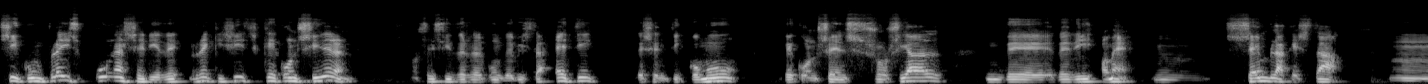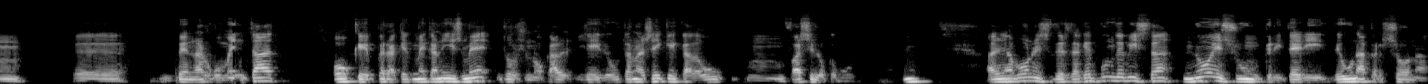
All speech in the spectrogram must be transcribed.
si compleix una sèrie de requisits que consideren no sé si des del punt de vista ètic, de sentit comú, de consens social, de, de dir, home, mm, sembla que està mm, eh, ben argumentat o que per aquest mecanisme doncs, no cal llei d'eutanàsia i que cada un mm, faci el que vulgui. Mm? Llavors, des d'aquest punt de vista, no és un criteri d'una persona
